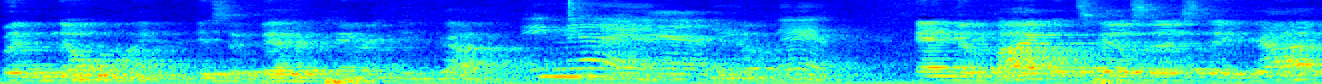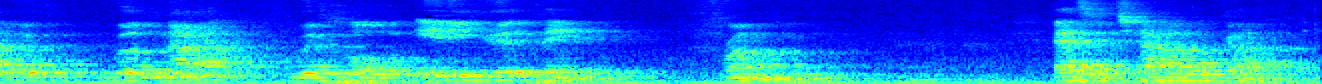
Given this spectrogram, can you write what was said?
but no one is a better parent than God. Amen. You know? Amen. And the Bible tells us that God will, will not withhold any good thing from you as a child of God.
